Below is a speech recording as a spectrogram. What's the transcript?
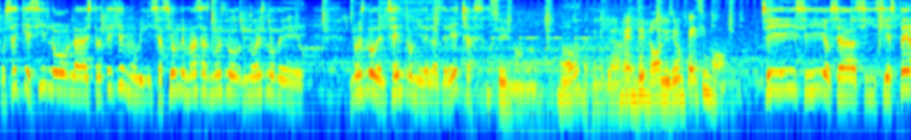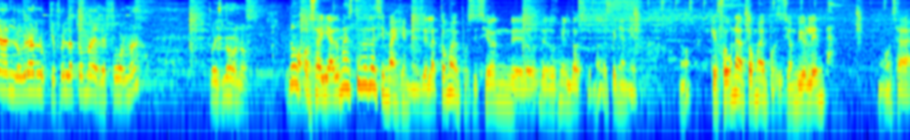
pues hay que decirlo, la estrategia de movilización de masas no es lo, no es lo de no es lo del centro ni de las derechas. Sí, no, no, no, ¿No? definitivamente no, lo hicieron pésimo. Sí, sí, o sea, si, si esperan lograr lo que fue la toma de reforma, pues no, no. No, o sea, y además tú ves las imágenes de la toma de posición de, de 2012, ¿no? De Peña Nieto, ¿no? Que fue una toma de posición violenta, ¿no? O sea,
